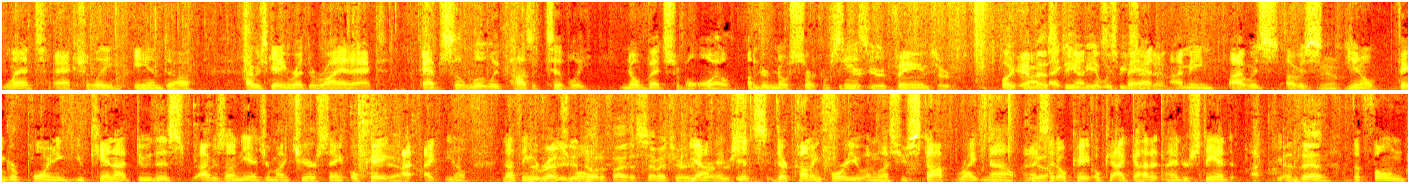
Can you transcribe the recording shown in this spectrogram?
Lent, actually, and uh, I was getting read the Riot Act. Absolutely, positively, no vegetable oil under no circumstances. Your, your veins are like MSD Uh, yeah, needs it was to be bad. sent in. I mean, I was, I was, Yeah. you know, finger pointing. You cannot do this. I was on the edge of my chair saying, "Okay, Yeah. I, I, you know, nothing." They're ready to notify the cemetery Yeah, workers. it, it's they're coming for you unless you stop right now. And I said, "Okay, okay, I got it. I understand." I, And then? the phone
